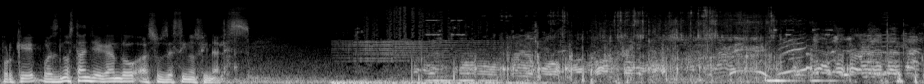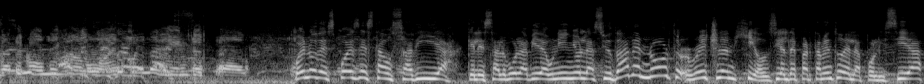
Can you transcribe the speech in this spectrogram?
porque pues no están llegando a sus destinos finales. Bueno, después de esta osadía que le salvó la vida a un niño, la ciudad de North Richland Hills y el departamento de la policía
